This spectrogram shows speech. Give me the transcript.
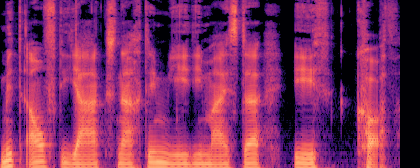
mit auf die Jagd nach dem Jedi-Meister Eth Koth.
